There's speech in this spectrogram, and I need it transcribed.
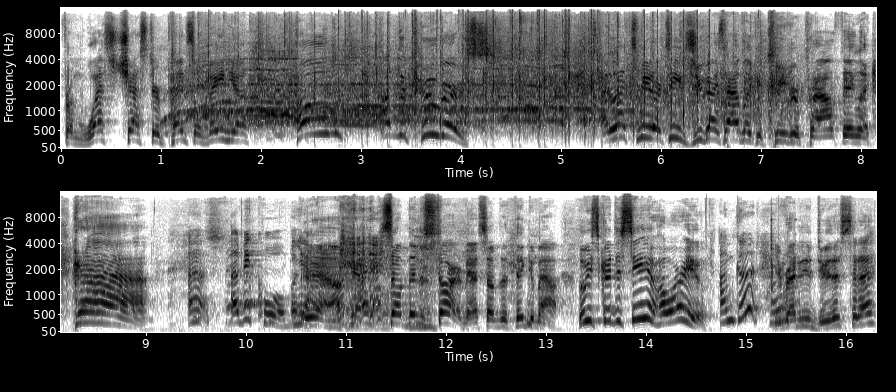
from West Chester, Pennsylvania, home of the Cougars. And let's meet our teams. You guys have like a Cougar proud thing, like, yeah. Uh, that'd be cool, but Yeah, yeah okay. Something to start, man. Something to think about. Luis, good to see you. How are you? I'm good. How You ready to do this today?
